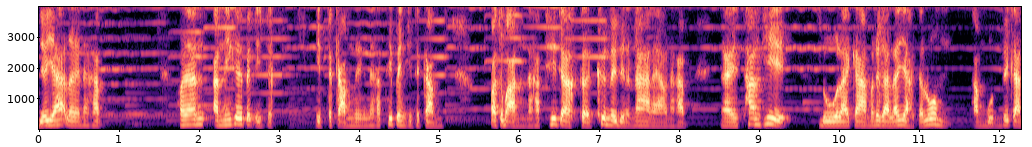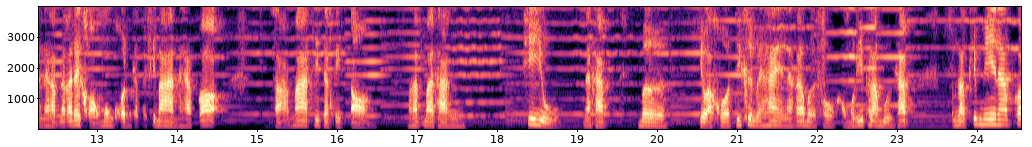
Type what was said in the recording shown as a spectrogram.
เยอะแยะเลยนะครับ เพราะฉะนั้นอันนี้ก็เป็นอีกกิจกรรมหนึ่งนะครับ ที่เป็นกิจกรรมปัจจุบันนะครับที่จะเกิดขึ้นในเดือนหน้าแล้วนะครับในท่านที่ดูรายการมาด้วยกันแล้วอยากจะร่วมทำบุญด้วยกันนะครับ แล้วก็ได้ของมงคลกลับไปที่บ้านนะครับ ก็ สามารถที่จะติดต่อนะครับมาทางที่อยู่นะครับ เบอร์ QR code ที่ขึ้นไว้ให้แล้วก็เบอร์โทรของมูลที่พลังบุญครับสำหรับคลิปนี้นะครับก็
